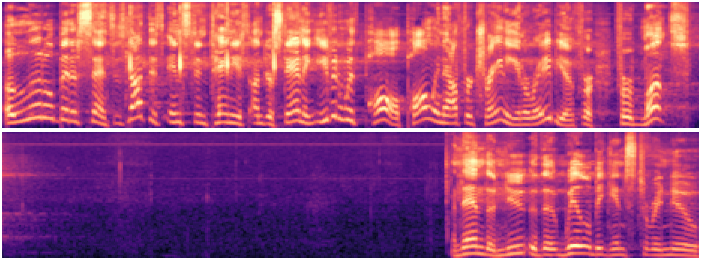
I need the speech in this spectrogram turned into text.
a little bit of sense. It's not this instantaneous understanding. Even with Paul, Paul went out for training in Arabia for, for months. And then the, new, the will begins to renew.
